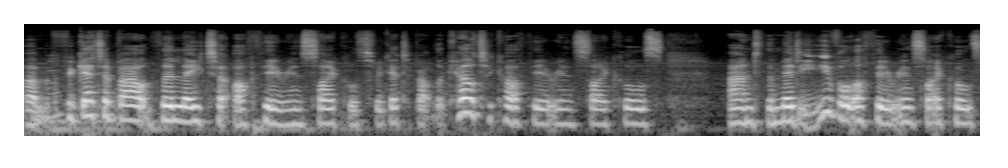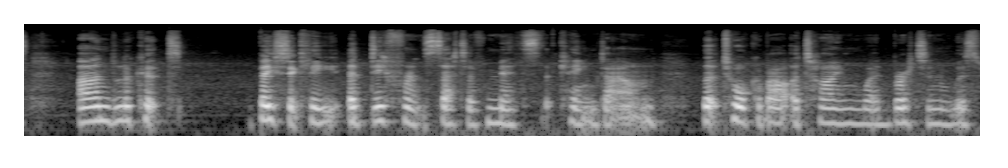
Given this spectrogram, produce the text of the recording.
Um, Forget about the later Arthurian cycles, forget about the Celtic Arthurian cycles and the medieval Arthurian cycles, and look at basically a different set of myths that came down that talk about a time when Britain was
